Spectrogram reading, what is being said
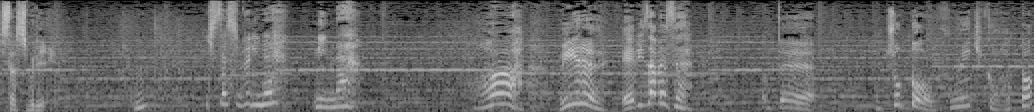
久しぶり久しぶりねみんな。ああウィルエリザベス。ってちょっと雰囲気変わった？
